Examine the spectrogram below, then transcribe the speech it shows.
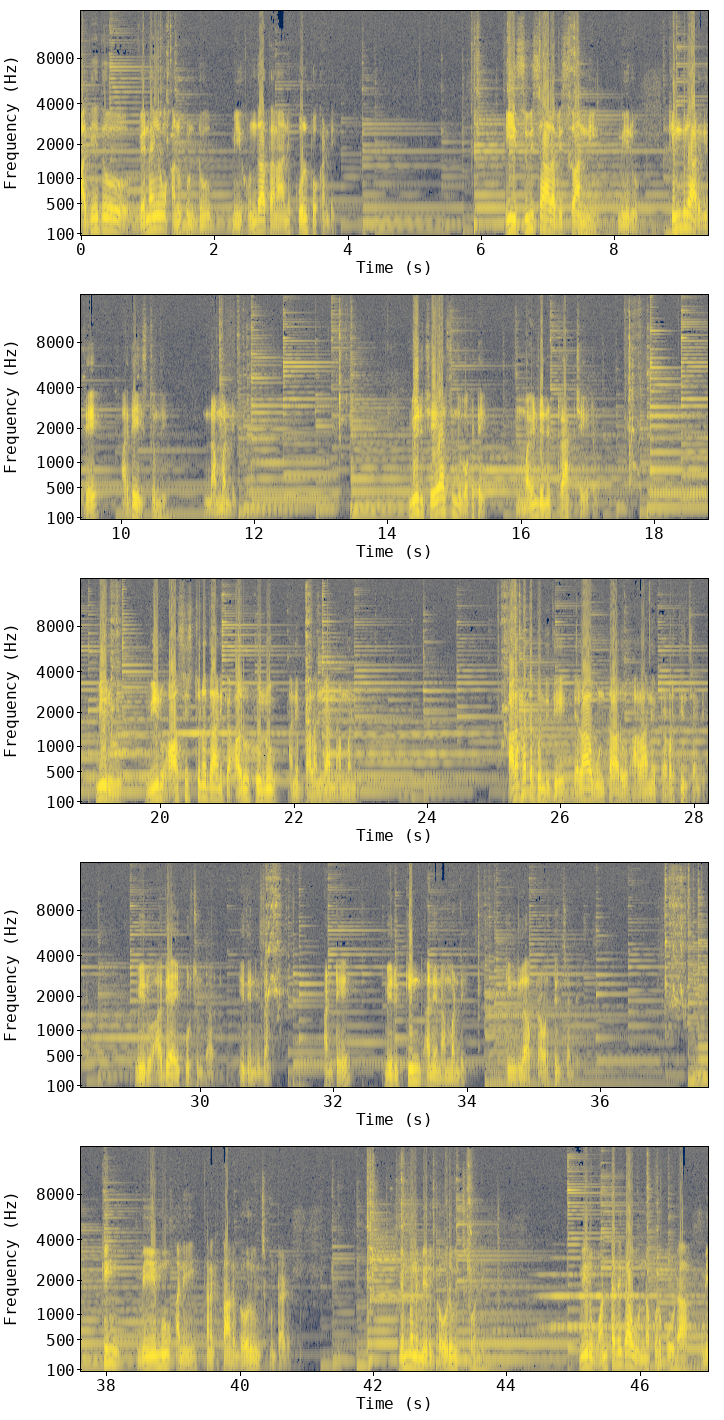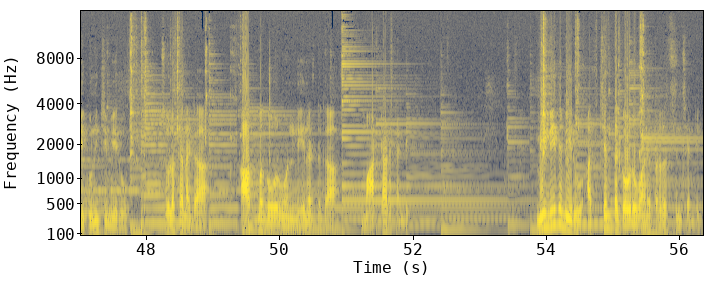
అదేదో వినయం అనుకుంటూ మీ హుందాతనాన్ని కోల్పోకండి. ఈ సువిశాల విశ్వాన్ని మీరు కింగ్లా అడిగితే అదే ఇస్తుంది. నమ్మండి. మీరు చేయాల్సింది ఒకటే మైండ్ని ట్రాక్ చేయటం. మీరు మీరు ఆశిస్తున్న దానికి అర్హులు అని బలంగా నమ్మండి. అర్హత పొందితే ఎలా ఉంటారో అలానే ప్రవర్తించండి. మీరు అదే అయి కూర్చుంటారు. ఇది నిజం. అంటే మీరు కింగ్ అని నమ్మండి. కింగ్లా ప్రవర్తించండి. కింగ్ మేము అని తనకు తాను గౌరవించుకుంటాడు. మిమ్మల్ని మీరు గౌరవించుకోండి. మీరు ఒంటరిగా ఉన్నప్పుడు కూడా మీ గురించి మీరు చులకనగా ఆత్మగౌరవం లేనట్టుగా మాట్లాడకండి. మీ మీద మీరు అత్యంత గౌరవాన్ని ప్రదర్శించండి.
